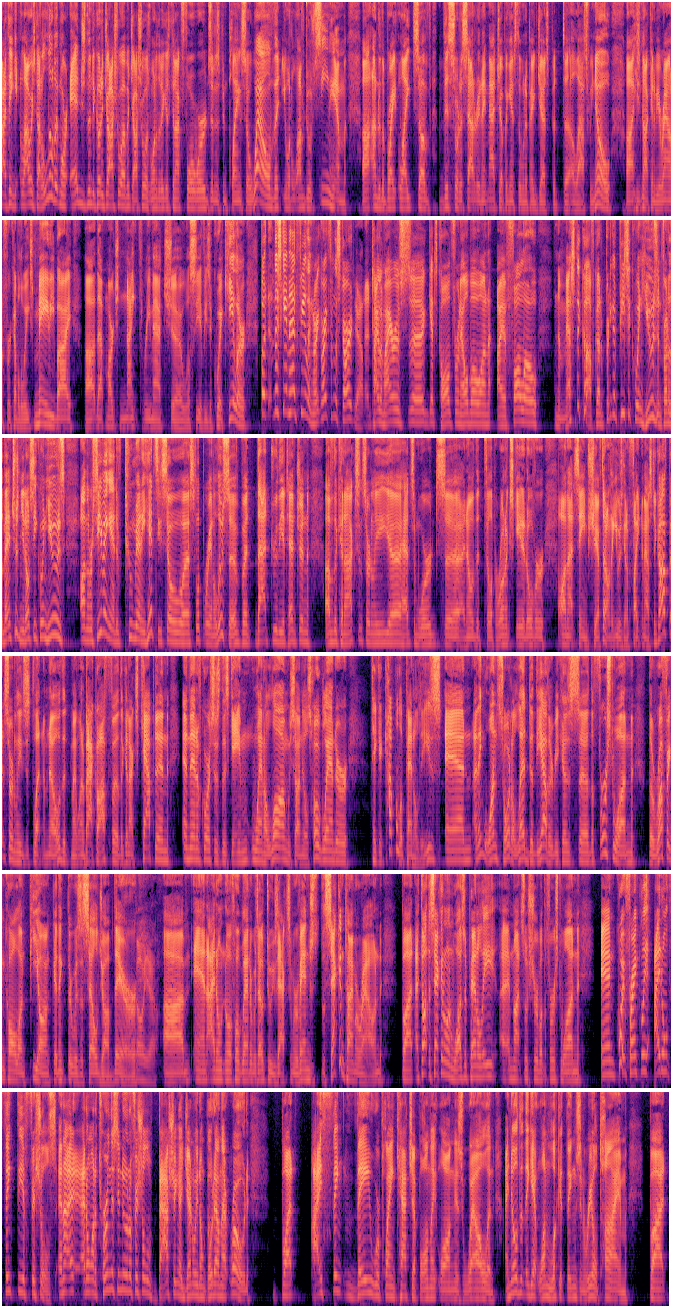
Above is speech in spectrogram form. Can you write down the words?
I think Lowry's got a little bit more edge than Dakota Joshua, but Joshua is one of the biggest Canuck forwards and has been playing so well that you would have loved to have seen him uh, under the bright lights of this sort of Saturday night matchup against the Winnipeg Jets. But uh, alas, we know uh, he's not going to be around for a couple of weeks. Maybe by uh, that March 9th rematch, uh, we'll see if he's a quick healer. But this game had feeling, right? Right from the start. Yeah. Uh, Tyler Myers gets called for an elbow on Iafallo. Namestnikov got a pretty good piece of Quinn Hughes in front of the benches, and you don't see Quinn Hughes on the receiving end of too many hits. He's so uh, slippery and elusive, but that drew the attention of the Canucks and certainly uh, had some words. Uh, I know that Filip Hronek skated over on that same shift. I don't think he was going to fight Namestnikov, but certainly just letting him know that might want to back off uh, the Canucks captain. And then, of course, as this game went along, we saw Nils Hoglander take a couple of penalties, and I think one sort of led to the other because uh, the first one, the roughing call on Pionk, I think there was a sell job there. Oh yeah. Um, and I don't know if Hoglander was out to exact some revenge the second time around, but I thought the second one was a penalty. I'm not so sure about the first one. And quite frankly, I don't think the officials, and I, I don't want to turn this into an official bashing. I generally don't go down that road, but I think they were playing catch up all night long as well. And I know that they get one look at things in real time, but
